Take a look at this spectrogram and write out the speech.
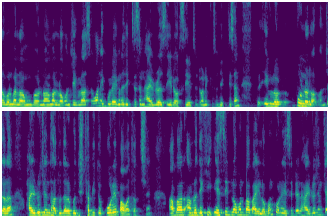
লবণ বা নর্মাল লবণ যেগুলো আছে, অনেকগুলো এখানে দেখতেছেন হাইড্রোসিড অক্সিড অনেক কিছু দেখতেছেন। তো এগুলো পূর্ণ লবণ যারা হাইড্রোজেন ধাতু দ্বারা প্রতিস্থাপিত করে পাওয়া যাচ্ছে। আবার আমরা দেখি অ্যাসিড লবণ বা বাই লবণ, কোন অ্যাসিডের হাইড্রোজেনকে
